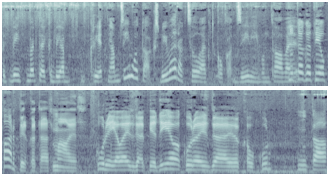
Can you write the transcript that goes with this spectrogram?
Bet bija, var teikt, ka bija krietni apdzīvotāks, bija vairāk cilvēku, tur kaut kāda dzīvība un tā vai Nu, tagad jau pārpirka tās mājas, kuri jau aizgāja pie dieva, kura aizgāja kaut kur. Nu, tā,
